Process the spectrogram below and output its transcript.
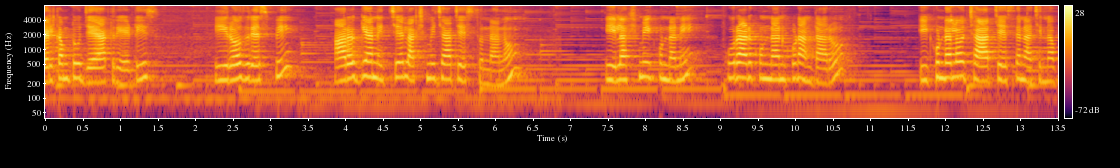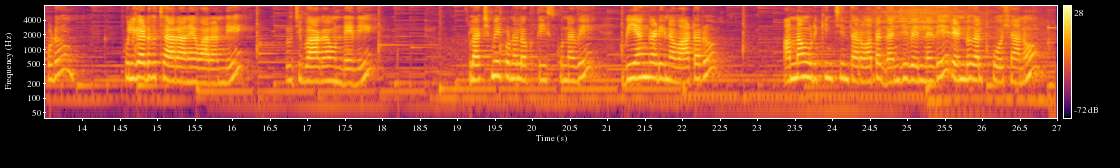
Welcome to Jaya creatives. ఈరోజు రెసిపీ ఆరోగ్యాన్ని ఇచ్చే లక్ష్మీ చార్ చేస్తున్నాను. ఈ లక్ష్మీ కుండని కూరాడు కుండ అని కూడా అంటారు. ఈ కుండలో చార్ చేస్తే నా చిన్నప్పుడు పులిగడుగు చారు అనేవారండి. రుచి బాగా ఉండేది. లక్ష్మీ కుండలోకి తీసుకున్నవి బియ్యం కడిగిన వాటరు అన్నం ఉడికించిన తర్వాత గంజి వెళ్ళినది రెండు కలిపి పోసాను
